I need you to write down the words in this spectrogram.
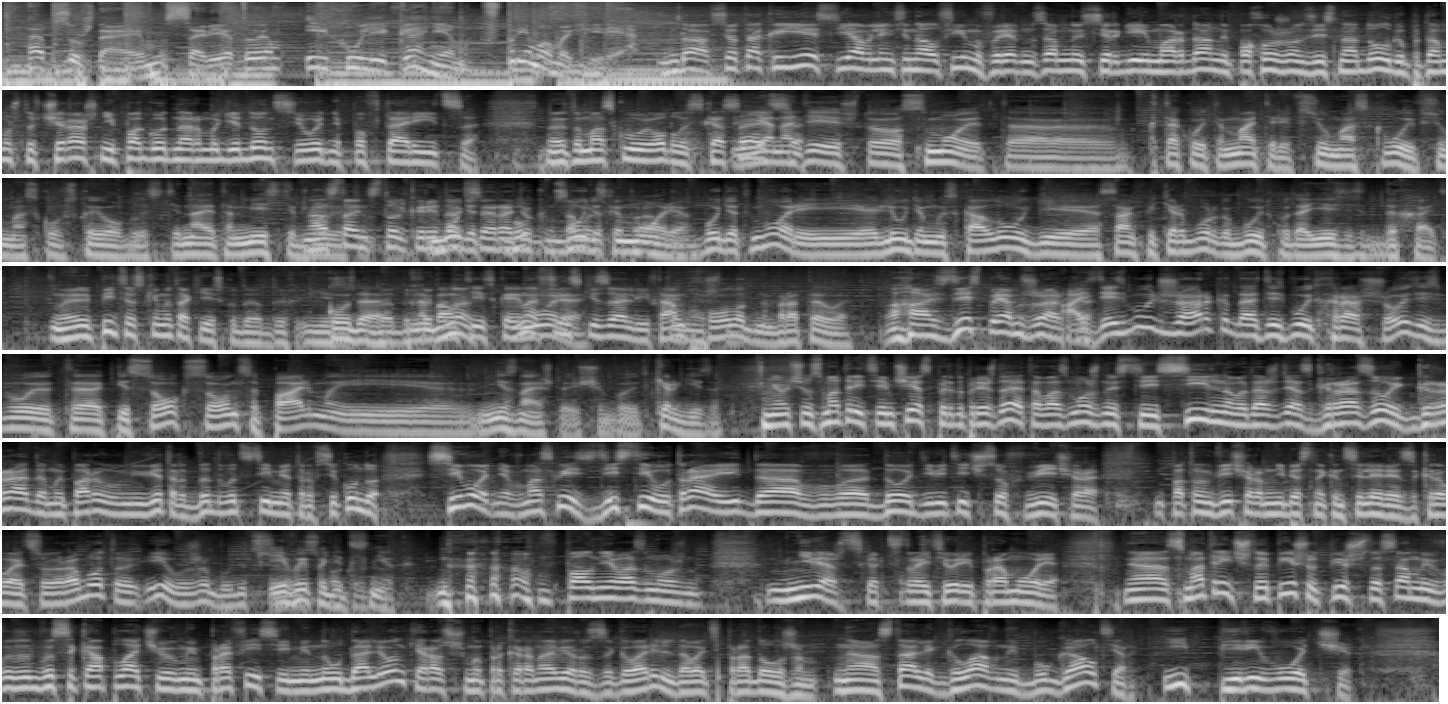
Обсуждаем, советуем и хулиганим в прямом эфире. Да, все так и есть. Я Валентин Алфимов, и рядом со мной Сергей Мордан. И похоже он здесь надолго, потому что вчерашний погодный Армагеддон сегодня повторится. Но это Москву и область касается. Я надеюсь, что смоет э, к такой-то матери всю Москву и всю Московской области. На этом месте будет... Останется только редакция будет, радио Комсомольская Будет море. Правда. Будет море, и людям из Калуги, Санкт-Петербурга будет куда ездить отдыхать. Ну и питерским и так есть куда отдыхать. Куда? Куда отдыхать. На Балтийское на, море? На Финский залив, Там конечно. холодно, брателло. Ага, здесь прям жарко. А здесь будет жарко, да, здесь будет хорошо, здесь будет э, песок, солнце, пальмы и э, не знаю, что еще будет, киргизы. В общем, смотрите, МЧС предупреждает о возможности сильного дождя с грозой, градом и порывами ветра до 20 метров в секунду. Сегодня в Москве с 10 утра и до, в, до 9 часов вечера. Потом вечером Небесная канцелярия закрывает свою работу и уже будет все И выпадет снег. Вполне возможно. Не вяжется как-то с твоей теорией про море. А, смотрите, что пишут. Пишут, что самые высокооплачиваемыми профессиями на удаленке, раз уж мы про коронавирус заговорили, давайте продолжим, а, стали главный бухгалтер и переводчик.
